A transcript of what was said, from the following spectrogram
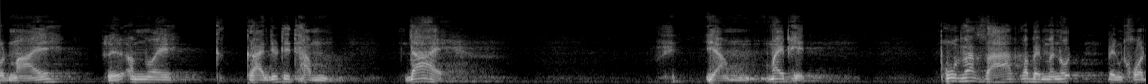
กฎหมาย หรืออำนวย การยุติธรรมได้ อย่างไม่ผิด ผู้พิพากษาก็เป็นมนุษย์เป็นคน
